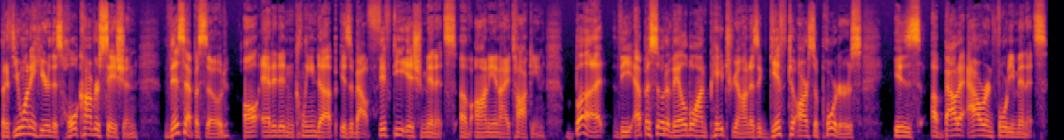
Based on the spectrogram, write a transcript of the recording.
But if you want to hear this whole conversation, this episode all edited and cleaned up, is about 50 ish minutes of Ani and I talking. But the episode available on Patreon as a gift to our supporters is about an hour and 40 minutes.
